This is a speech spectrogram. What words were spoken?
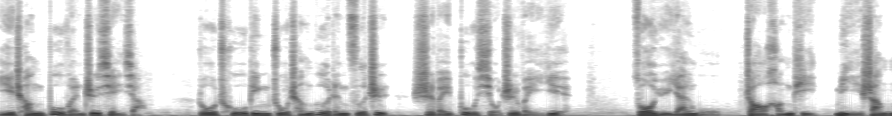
已成不稳之现象。如出兵筑成恶人自治，实为不朽之伟业。左与严武、赵恒惕密商，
